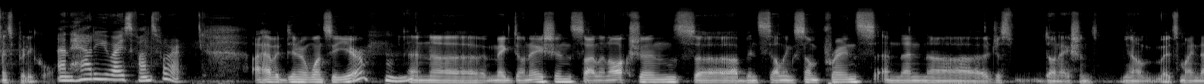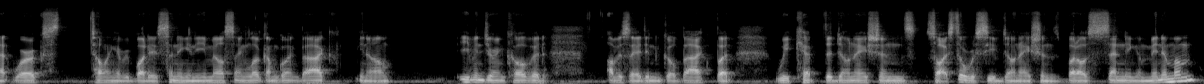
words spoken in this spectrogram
That's pretty cool. And how do you raise funds for it? I have a dinner once a year Mhm. and uh, make donations, silent auctions. Uh, I've been selling some prints and then uh, just donations. You know, it's my networks telling everybody, sending an email saying, look, I'm going back. You know, even during COVID, obviously I didn't go back, but we kept the donations. So I still received donations, but I was sending a minimum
